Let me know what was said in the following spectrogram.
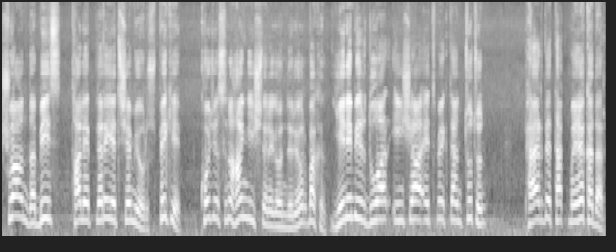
Şu anda biz taleplere yetişemiyoruz. Peki kocasını hangi işlere gönderiyor? Bakın yeni bir duvar inşa etmekten tutun perde takmaya kadar,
